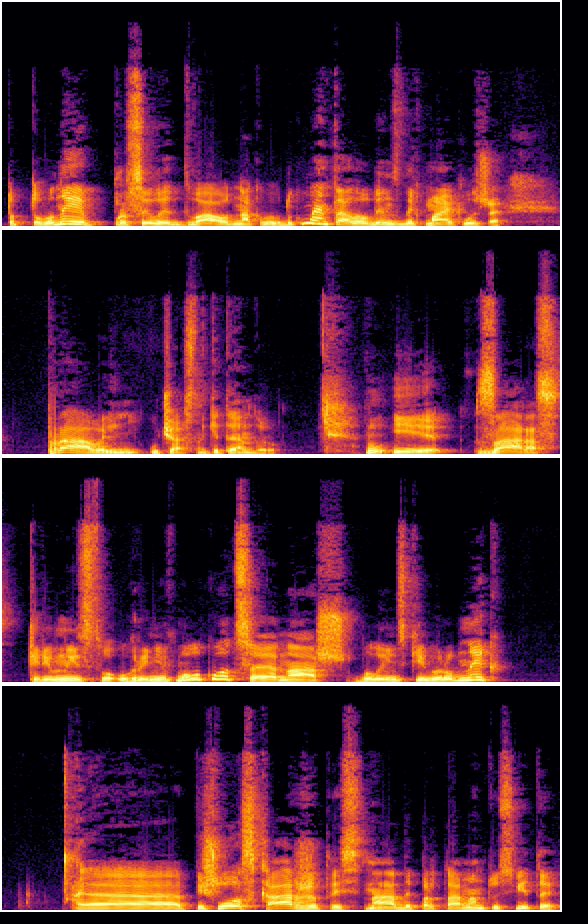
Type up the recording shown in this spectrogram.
Тобто вони просили два однакових документи, але один з них мають лише правильні учасники тендеру. Ну і зараз керівництво у Гринів молоко це наш волинський виробник. Е, пішло скаржитись на департамент освіти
